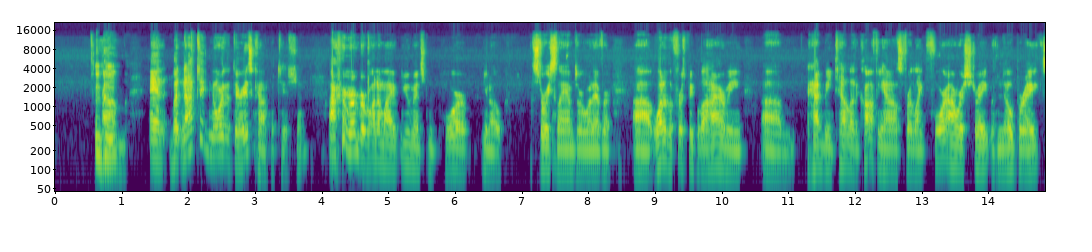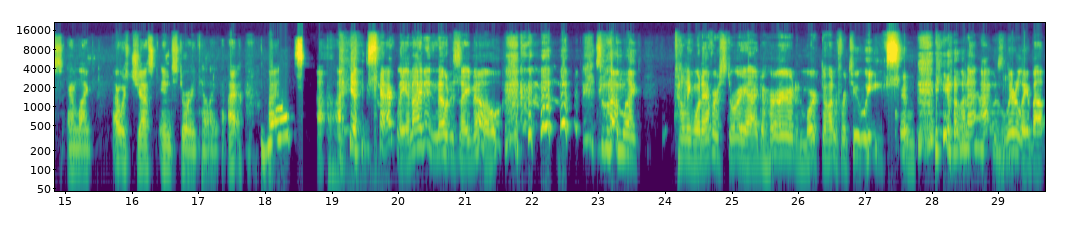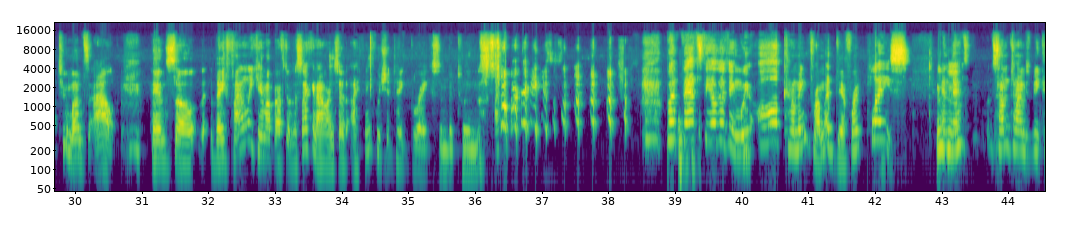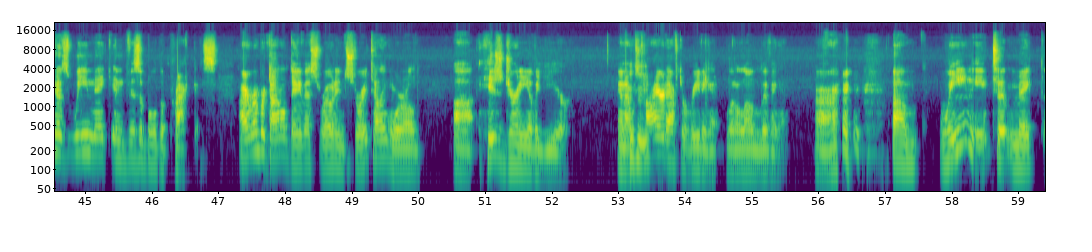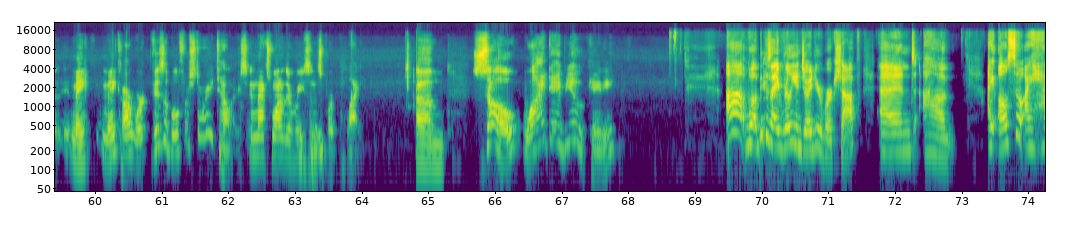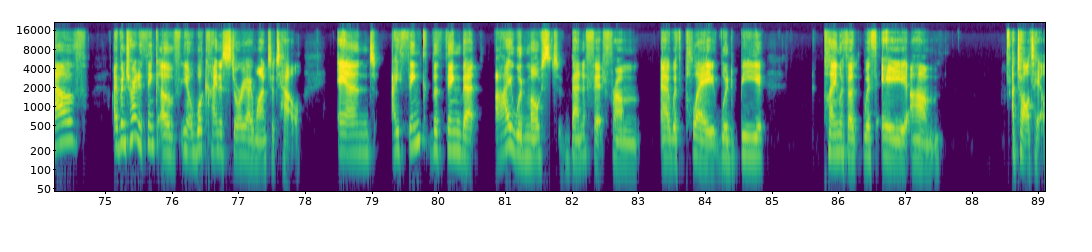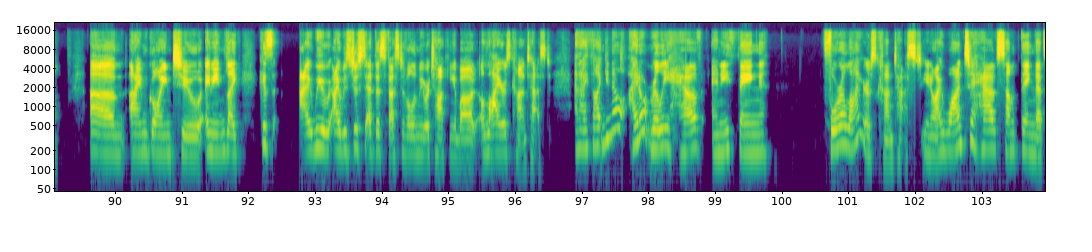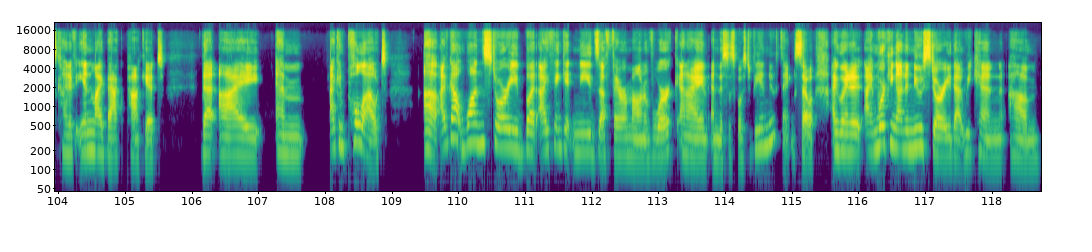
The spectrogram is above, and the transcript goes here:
Mm-hmm. Um, and but not to ignore that there is competition. I remember one of my you mentioned poor, you know, story slams or whatever. Uh, one of the first people to hire me um, had me tell at a coffee house for like four hours straight with no breaks and like I was just in storytelling. I, what? I, I, exactly, and I didn't know to say no. so I'm like telling whatever story I'd heard and worked on for two weeks, and you know, and I, I was literally about two months out. And so they finally came up after the second hour and said, "I think we should take breaks in between the stories." but that's the other thing. We're all coming from a different place. Mm-hmm. And that's sometimes because we make invisible the practice. I remember Donald Davis wrote in Storytelling World uh, his journey of a year, and I was mm-hmm. tired after reading it, let alone living it. All right. um, we need to make make make our work visible for storytellers, and that's one of the reasons mm-hmm. for play. Um, so, why debut, Katie? Uh, well, because I really enjoyed your workshop, and um, I also I have I've been trying to think of you know what kind of story I want to tell, and I think the thing that I would most benefit from uh, with play would be playing with a with a um a tall tale. Um, I'm going to. I mean, like because I we I was just at this festival and we were talking about a liars contest, and I thought, you know, I don't really have anything for a liars contest. You know, I want to have something that's kind of in my back pocket that I am I can pull out. Uh, I've got one story, but I think it needs a fair amount of work, and I and this is supposed to be a new thing. So I'm going to I'm working on a new story that we can, um,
